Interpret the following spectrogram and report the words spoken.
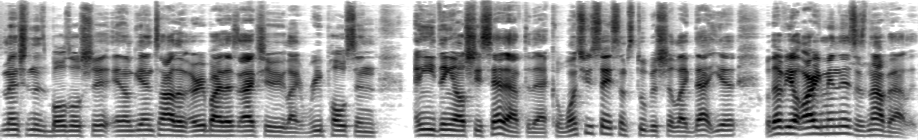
mentioning this bozo shit. And I'm getting tired of everybody that's actually like reposting anything else she said after that. Cause once you say some stupid shit like that, yeah, whatever your argument is, it's not valid.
